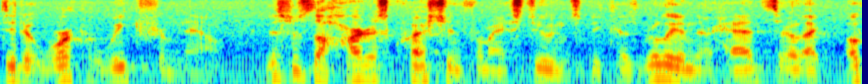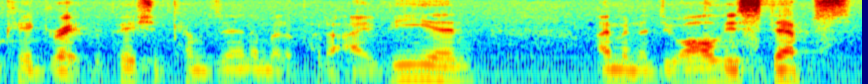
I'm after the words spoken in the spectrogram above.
Did it work a week from now? This was the hardest question for my students because really in their heads they're like, okay, great, the patient comes in, I'm going to put an IV in, I'm going to do all these steps.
